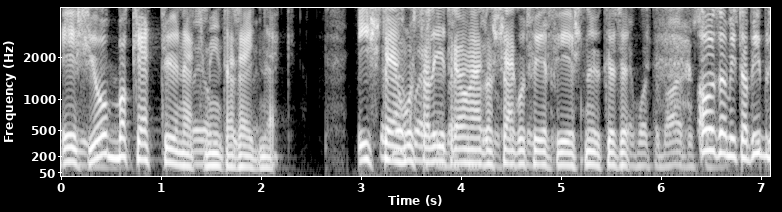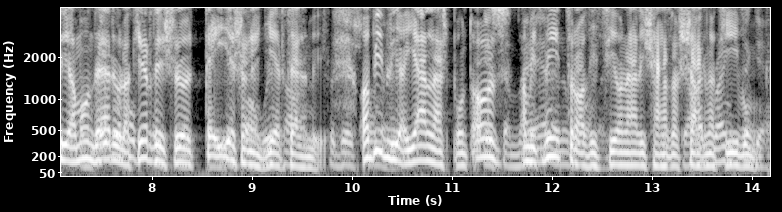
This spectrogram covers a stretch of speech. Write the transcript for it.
És jobb a kettőnek, mint az egynek. Isten hozta létre a házasságot férfi és nő között. Az, amit a Biblia mond erről a kérdésről, teljesen egyértelmű. A bibliai álláspont az, amit mi tradicionális házasságnak hívunk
